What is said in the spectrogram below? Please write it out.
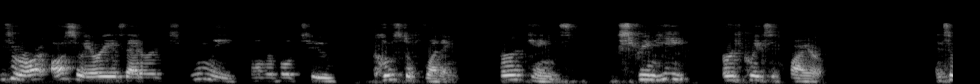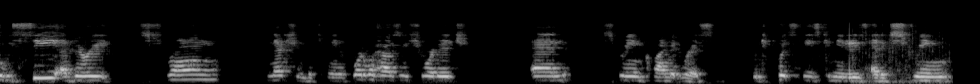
These are also areas that are extremely vulnerable to coastal flooding, hurricanes, extreme heat, earthquakes, and fire. And so we see a very strong connection between affordable housing shortage and extreme climate risk, which puts these communities at extreme,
